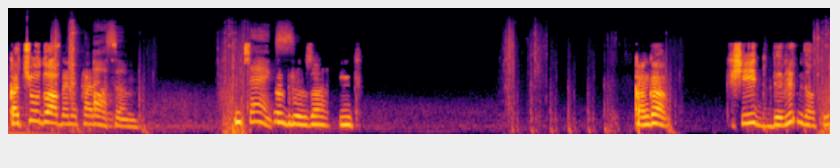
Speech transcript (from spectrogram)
Kaçıyordu abi beni kare. Awesome. Thanks. Öldürüyoruz ha. Yiğit. Kanka. Şeyi devlet mi dağıtıyor?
